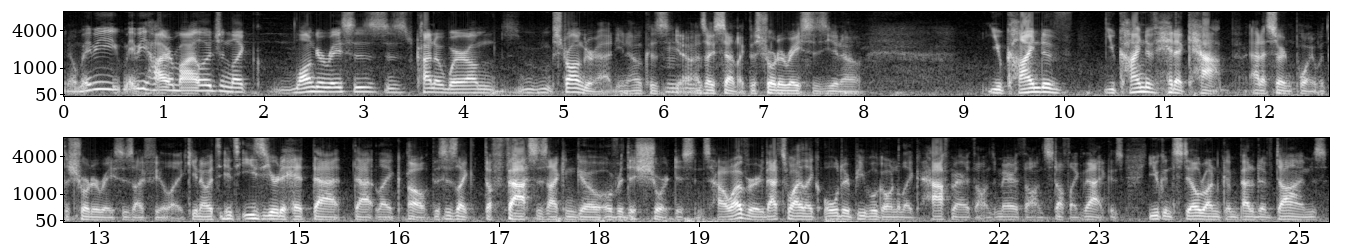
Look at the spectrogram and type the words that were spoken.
you know, maybe maybe higher mileage and like longer races is kind of where I'm stronger at. You know, because you know, Mhm. as I said, like the shorter races, you know, you kind of you kind of hit a cap at a certain point with the shorter races i feel like you know it's, it's easier to hit that that like oh this is like the fastest i can go over this short distance however that's why like older people go into like half marathons marathons stuff like that because you can still run competitive times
